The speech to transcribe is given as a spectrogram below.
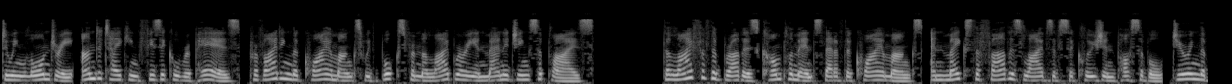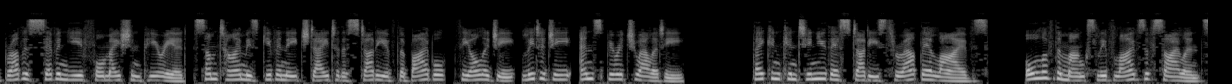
doing laundry, undertaking physical repairs, providing the choir monks with books from the library and managing supplies. The life of the brothers complements that of the choir monks, and makes the fathers' lives of seclusion possible. During the brothers' seven-year formation period, some time is given each day to the study of the Bible, theology, liturgy, and spirituality. They can continue their studies throughout their lives. All of the monks live lives of silence.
